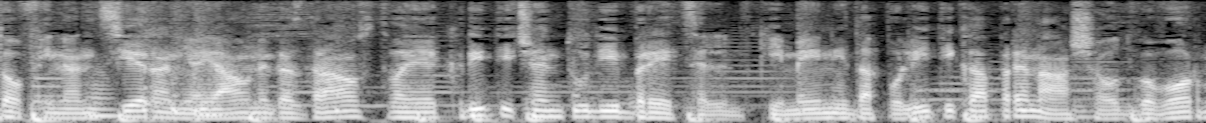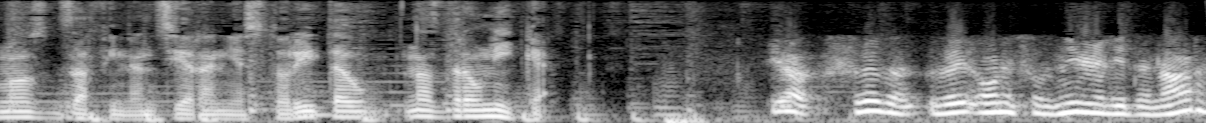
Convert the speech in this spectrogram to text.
Do financiranja javnega zdravstva je kritičen tudi Brecel, ki meni, da politika prenaša odgovornost za financiranje storitev na zdravnike. Ja, seveda, zdaj oni so znižali denar,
